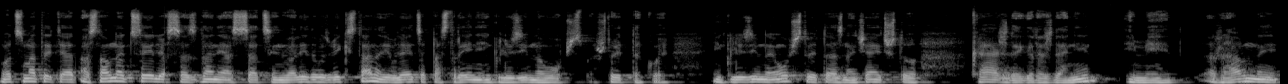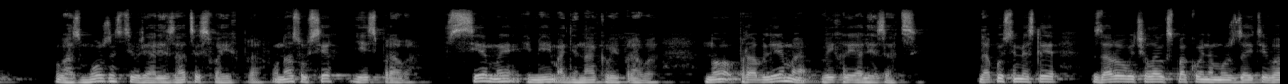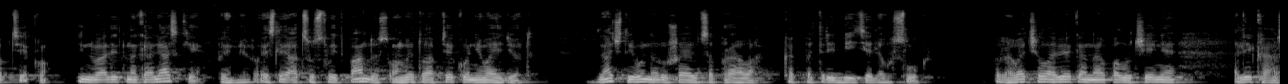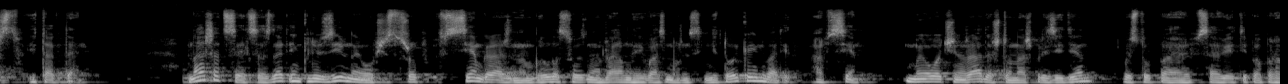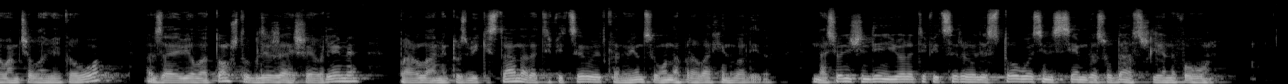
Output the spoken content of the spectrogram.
Вот смотрите, основной целью создания Ассоциации инвалидов Узбекистана является построение инклюзивного общества. Что это такое? Инклюзивное общество – это означает, что каждый гражданин имеет равные возможности в реализации своих прав. У нас у всех есть право. Все мы имеем одинаковые права. Но проблема в их реализации. Допустим, если здоровый человек спокойно может зайти в аптеку, инвалид на коляске, к примеру, если отсутствует пандус, он в эту аптеку не войдет. Значит, его нарушаются права как потребителя услуг. Права человека на получение лекарств и так далее. Наша цель – создать инклюзивное общество, чтобы всем гражданам было созданы равные возможности. Не только инвалидам, а всем. Мы очень рады, что наш президент, выступая в Совете по правам человека ООН, заявил о том, что в ближайшее время парламент Узбекистана ратифицирует Конвенцию о правах инвалидов. На сегодняшний день ее ратифицировали 187 государств, членов ООН,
